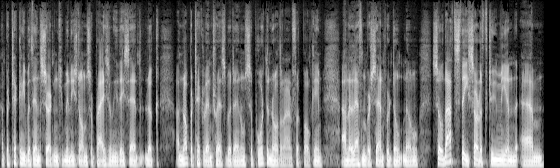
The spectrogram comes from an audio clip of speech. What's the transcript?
and particularly within certain communities, not surprisingly. They said, look, I'm not particularly interested, but I don't support the Northern Ireland football team. And 11% were don't know. So that's the sort of two main um,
